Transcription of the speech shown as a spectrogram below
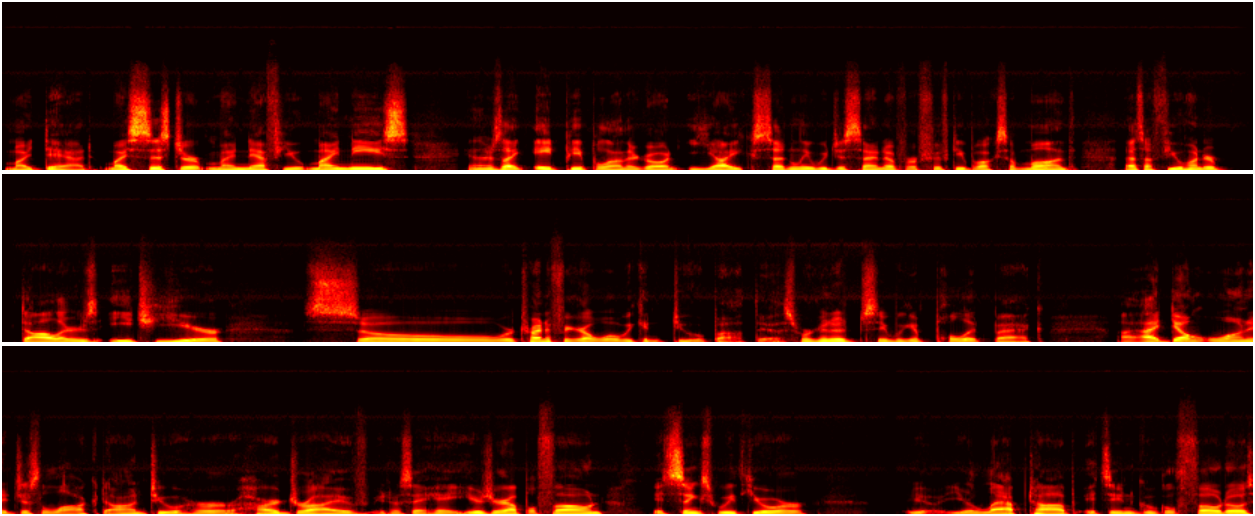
my dad, my sister, my nephew, my niece. And there's like eight people on there going, yikes, suddenly we just signed up for 50 bucks a month. That's a few hundred dollars each year. So we're trying to figure out what we can do about this. We're going to see if we can pull it back. I don't want it just locked onto her hard drive, you know, say, hey, here's your Apple phone. It syncs with your your laptop, it's in Google Photos,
